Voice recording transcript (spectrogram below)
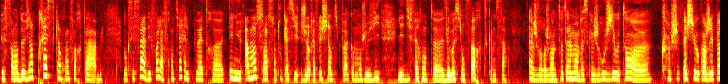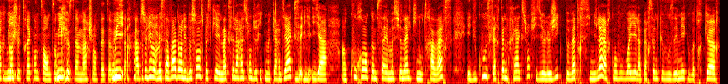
que ça en devient presque inconfortable. Donc c'est ça, des fois la frontière, elle peut être euh, ténue. À mon sens, en tout cas, si je réfléchis un petit peu à comment je vis les différentes euh, émotions fortes comme ça. Ah, je vous rejoins totalement parce que je rougis autant euh, quand je suis fâchée ou quand j'ai peur, quand je suis très contente. Donc oui. ça marche en fait avec oui, ça. absolument. Mais ça va dans les deux sens parce qu'il y a une accélération du rythme cardiaque, mhm. il y a un courant comme ça émotionnel qui nous traverse et du coup certaines réactions physiologiques peuvent être similaires. Quand vous voyez la personne que vous aimez, que votre cœur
